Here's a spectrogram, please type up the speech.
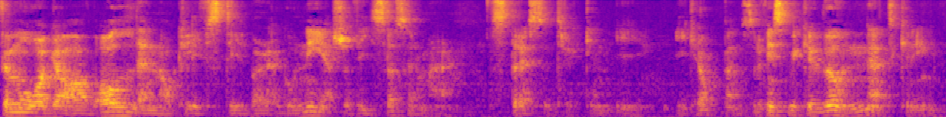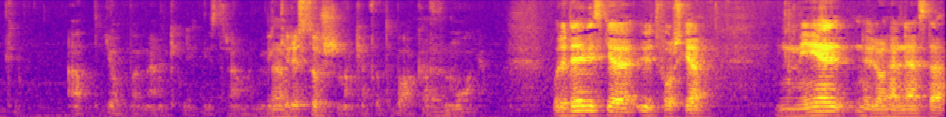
förmåga av åldern och livsstil börjar gå ner så visar sig de här stressuttrycken i, i kroppen. Så det finns mycket vunnet kring att jobba med anknytningstrauma. Mycket Ja. resurser man kan få tillbaka av förmåga. Och det är det vi ska utforska mer nu de här nästa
